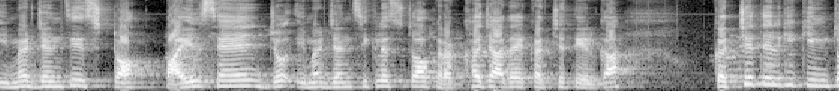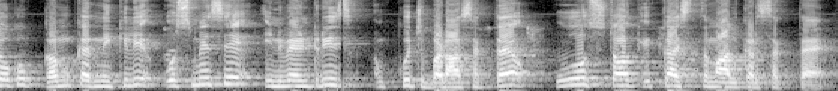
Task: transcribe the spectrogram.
इमरजेंसी स्टॉक पाइल्स हैं, जो इमरजेंसी के लिए स्टॉक रखा जाता है कच्चे तेल का, कच्चे तेल की कीमतों को कम करने के लिए उसमें से इन्वेंट्रीज कुछ बढ़ा सकता है, वो स्टॉक का इस्तेमाल कर सकता है।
